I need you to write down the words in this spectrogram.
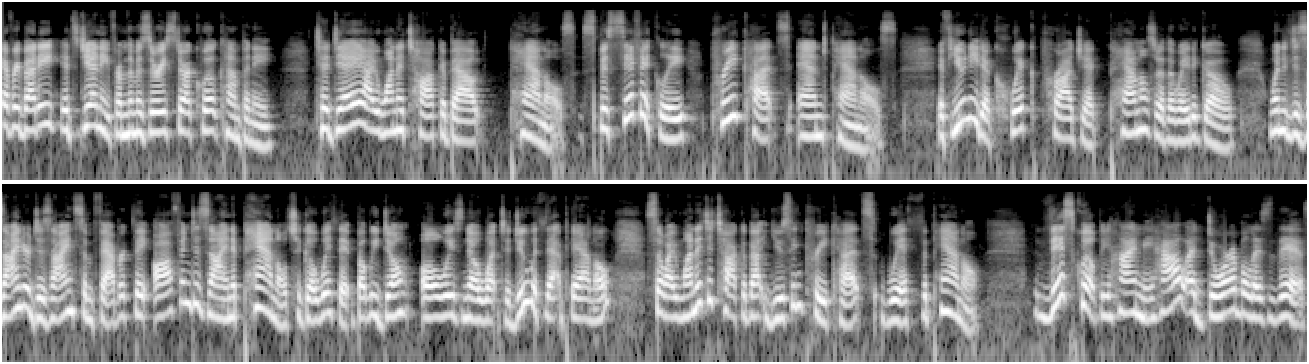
everybody, it's Jenny from the Missouri Star Quilt Company. Today I want to talk about panels, specifically pre-cuts and panels. If you need a quick project, panels are the way to go. When a designer designs some fabric, they often design a panel to go with it, but we don't always know what to do with that panel. So I wanted to talk about using pre-cuts with the panel. This quilt behind me, how adorable is this?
